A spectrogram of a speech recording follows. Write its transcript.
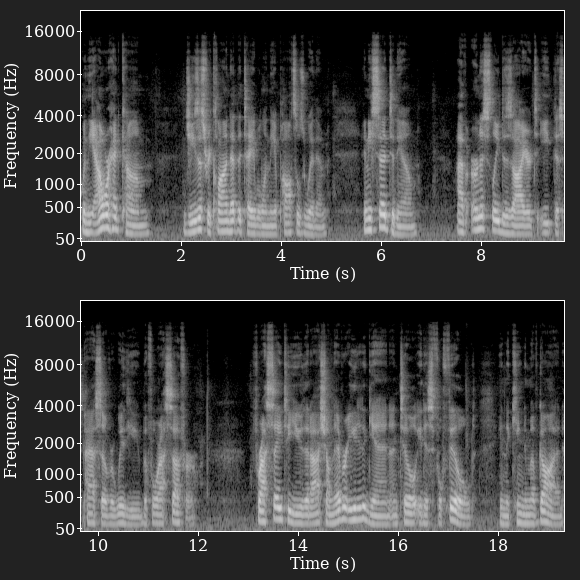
When the hour had come, Jesus reclined at the table and the apostles with him, and he said to them, I have earnestly desired to eat this Passover with you before I suffer. For I say to you that I shall never eat it again until it is fulfilled in the kingdom of God.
